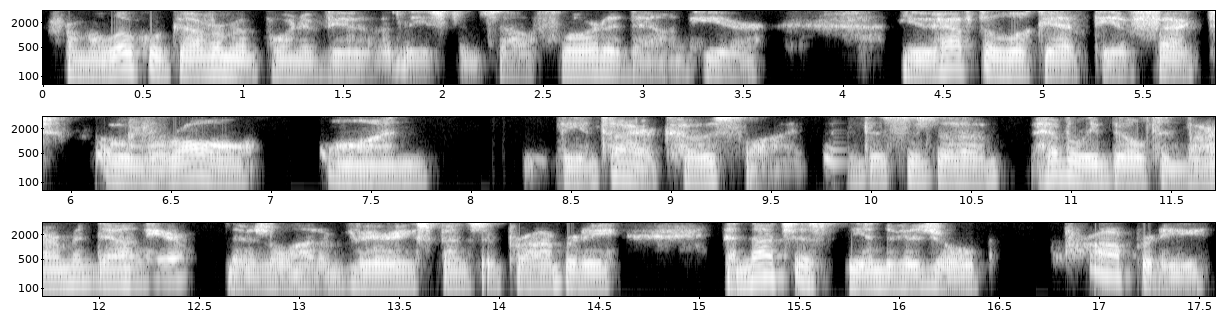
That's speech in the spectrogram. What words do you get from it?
from a local government point of view, at least in South Florida down here, you have to look at the effect overall on the entire coastline. This is a heavily built environment down here. There's a lot of very expensive property, and not just the individual property,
